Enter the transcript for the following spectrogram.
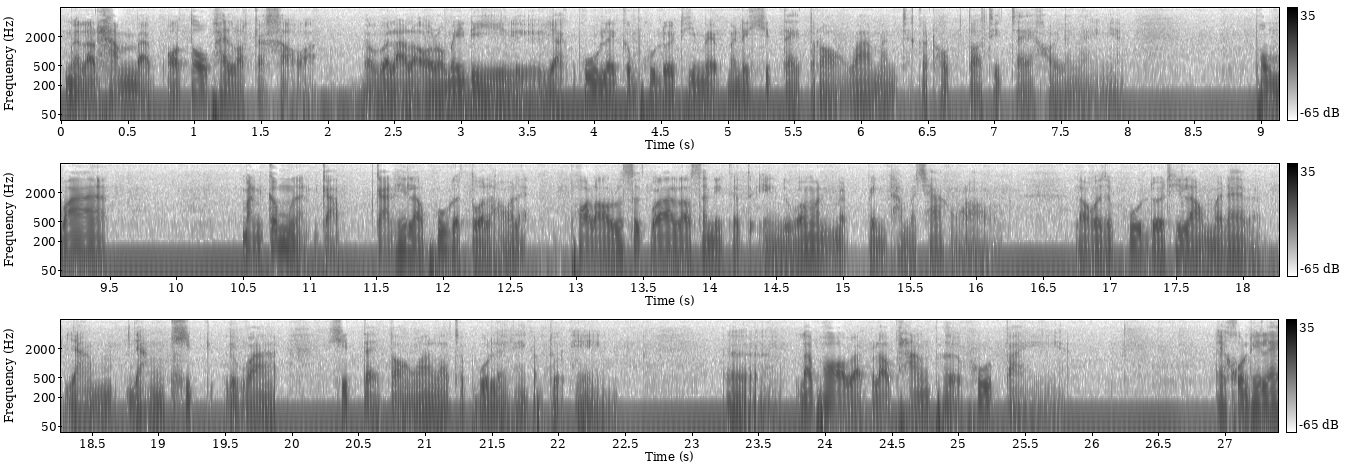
เหมือนเราทำแบบออโต้พายロกับเขาอะ แบบเวลาเราอารมณ์ไม่ดี หรืออยากพูดเลยก็พูดโดยที่แบบไม่ได้คิดไต่ตรองว่ามันจะกระทบต่อจิตใจเขายังไงเนี่ยผมว่ามันก็เหมือนกับการที่เราพูดกับตัวเราแหละ พอเรารู้สึกว่าเราสนิทกับตัวเองหรือว่ามันแบบเป็นธรรมชาติของเรา เราก็จะพูดโดยที่เราไม่ได้แบบยั้งยั้งคิดหรือว่าคิดแต่ตองว่าเราจะพูดอะไรให้กับตัวเองเออแล้วพอแบบเราพลั้งเผลอพูดไปเนี่ยไอคนที่ได้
